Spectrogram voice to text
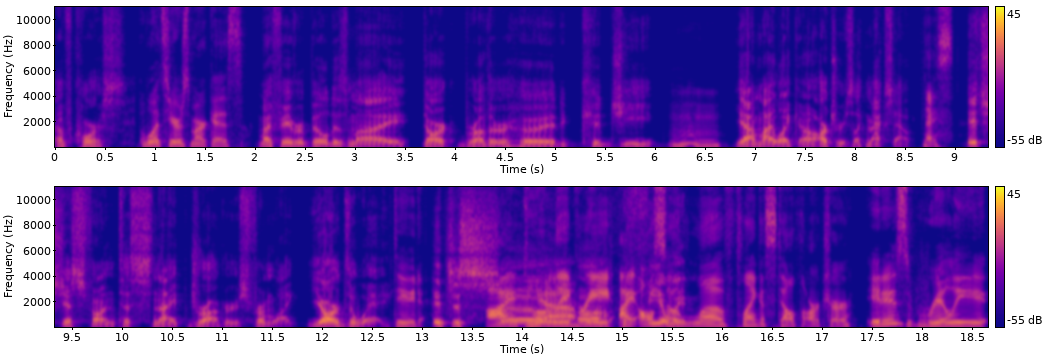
Of course. What's yours, Marcus? My favorite build is my Dark Brotherhood Khajiit. Mm. Yeah, my like uh, archery's like maxed out. Nice. It's just fun to snipe draugers from like yards away. Dude, It's just so I totally Yeah. agree. Oh, I also feeling. love playing a stealth archer. It is really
